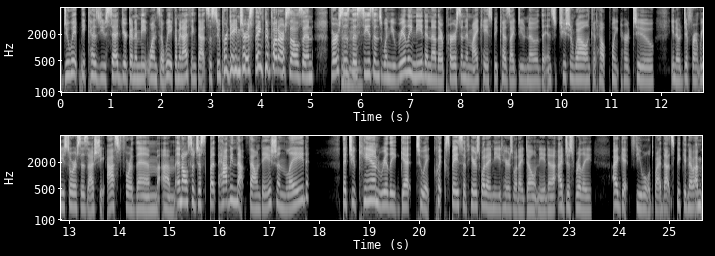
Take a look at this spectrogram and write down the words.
do it because you said you're going to meet once a week. I mean, I think that's a super dangerous thing to put ourselves in versus mm-hmm. the seasons when you really need another person. In my case, because I do know the institution well and could help point her to, you know, different resources as she asked for them. Um, and also just, but having that foundation laid that you can really get to a quick space of here's what I need, here's what I don't need. And I just really, I get fueled by that. Speaking of, I'm,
